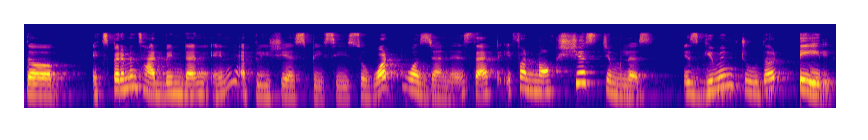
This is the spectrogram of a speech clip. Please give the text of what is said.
the experiments had been done in Aplysia species. So, what was done is that if a noxious stimulus is given to the tail,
